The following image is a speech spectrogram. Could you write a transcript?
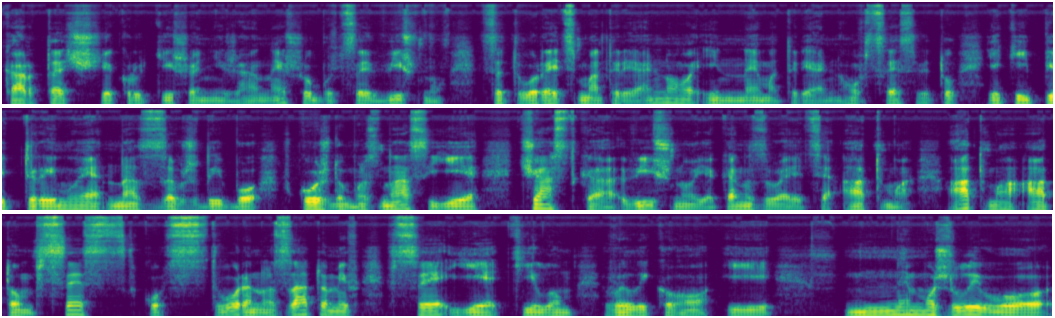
карта ще крутіша, ніж Ганешу, бо це вішну, це творець матеріального і нематеріального всесвіту, який підтримує нас завжди. Бо в кожному з нас є частка вішну, яка називається атма. Атма, атом, все створено з атомів, все є тілом великого і неможливо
